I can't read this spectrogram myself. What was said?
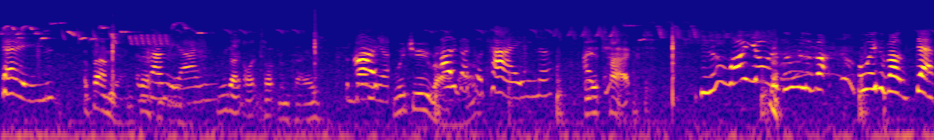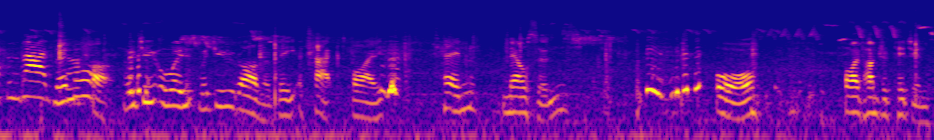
Kane, Aubameyang, eh? a definitely. boomerang, We don't like Tottenham players. boomerang. Would you rather? I got a cane. be attacked? You know why you're all about always always about death and bad They're stuff. not. Would you always? Would you rather be attacked by ten Nelsons 500 pigeons?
